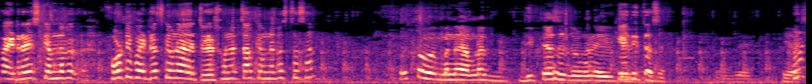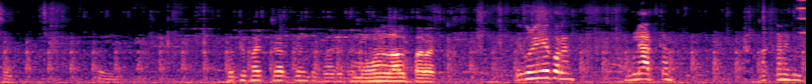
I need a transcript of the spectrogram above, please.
ফ্রাইড রাইস কেমনে ফোর্টি ফ্রাইড রাইস কেমনে রেশনের চাল কেমনে বেচতেছেন ওই তো মানে আমরা দিতে আছে যখন এই কে দিতেছে যে কি আছে মোহনলাল পারাক এগুলো ইয়ে করেন এগুলি আটকান আটকান এগুলি।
